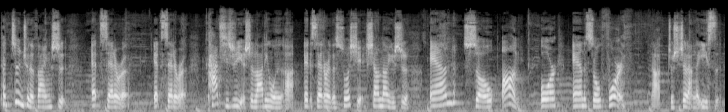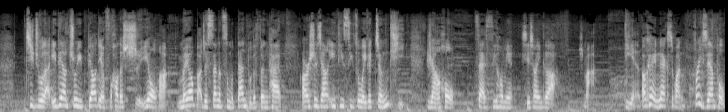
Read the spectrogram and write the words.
它正确的发音是 E T C R E T C R E，它其实也是拉丁文啊 E T C R E 的缩写，相当于是 and so on or。and so forth，啊，就是这两个意思。记住了，一定要注意标点符号的使用啊，没有把这三个字母单独的分开，而是将 e t c 作为一个整体，然后在 c 后面写上一个什么点。OK，next one. For example,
